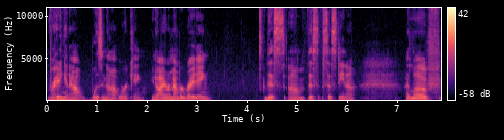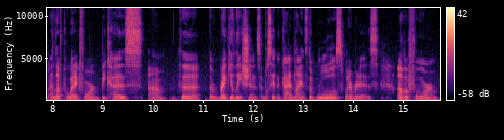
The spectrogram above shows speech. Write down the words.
writing it out was not working. You know, I remember writing this um, this sestina. I love I love poetic form because um, the the regulations, we'll say the guidelines, the rules, whatever it is, of a form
